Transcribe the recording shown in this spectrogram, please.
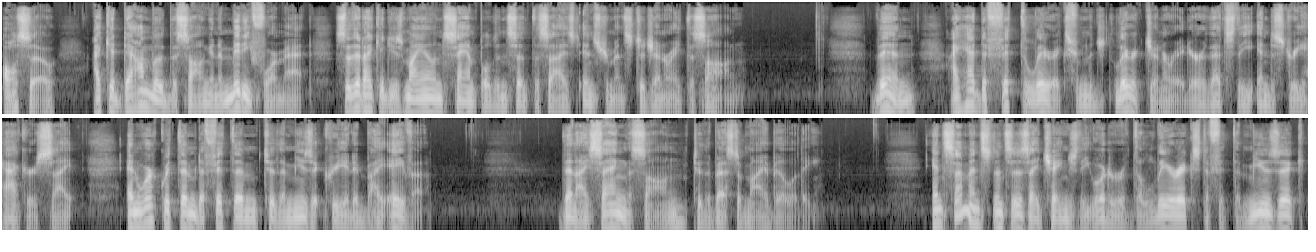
Also, I could download the song in a MIDI format so that I could use my own sampled and synthesized instruments to generate the song. Then, I had to fit the lyrics from the lyric generator, that's the industry hackers site, and work with them to fit them to the music created by Ava. Then I sang the song to the best of my ability. In some instances, I changed the order of the lyrics to fit the music,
